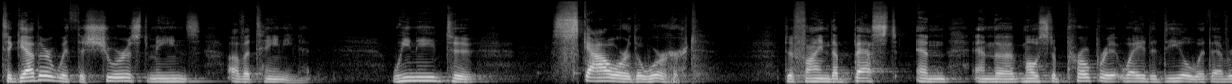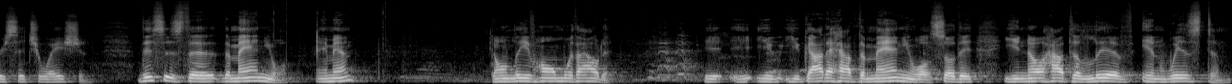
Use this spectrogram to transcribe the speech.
together with the surest means of attaining it. We need to scour the Word to find the best and, and the most appropriate way to deal with every situation. This is the, the manual. Amen? Don't leave home without it. You, you, you got to have the manual so that you know how to live in wisdom.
